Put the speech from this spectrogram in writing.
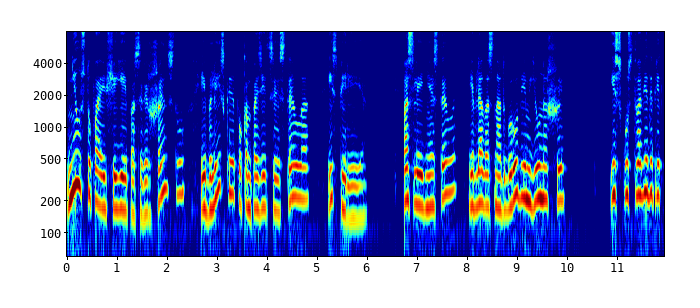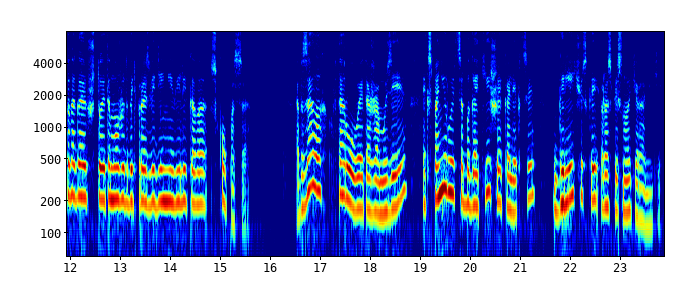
не уступающая ей по совершенству и близкая по композиции Стелла из Пирея. Последняя Стелла являлась надгробием юноши. Искусствоведы предполагают, что это может быть произведение великого Скопоса. В залах второго этажа музея экспонируется богатейшая коллекция греческой расписной керамики.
